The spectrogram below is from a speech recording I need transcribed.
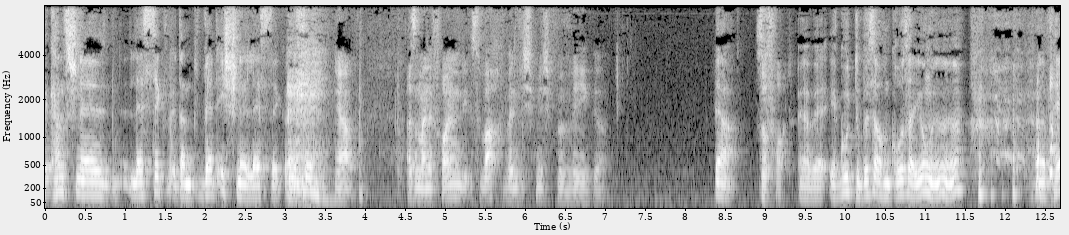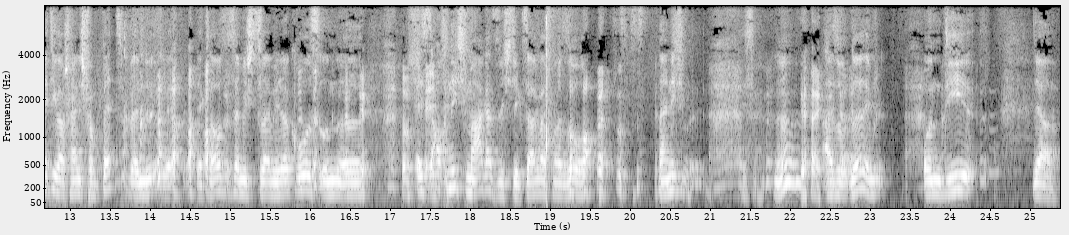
kannst schnell lästig, dann werde ich schnell lästig, weißt du? Ja. Also meine Freundin, die ist wach, wenn ich mich bewege. Ja. Sofort. Ja, ja gut, du bist auch ein großer Junge, ne? Und dann fällt die wahrscheinlich vom Bett, wenn du, der, der Klaus ist nämlich zwei Meter groß und äh, ist auch nicht magersüchtig, sagen wir es mal so. Nein, nicht. Ne? Also, ne? Und die, ja,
